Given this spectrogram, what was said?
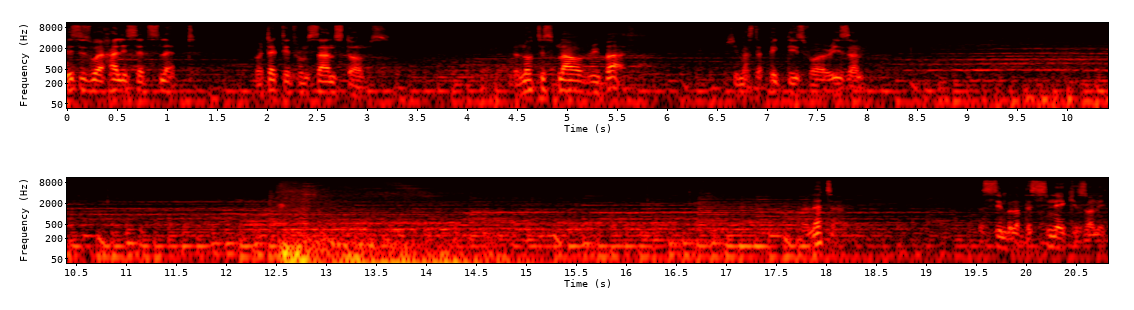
This is where Khaliset slept, protected from sandstorms. The lotus flower of rebirth. She must have picked these for a reason. A letter. The symbol of the snake is on it.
